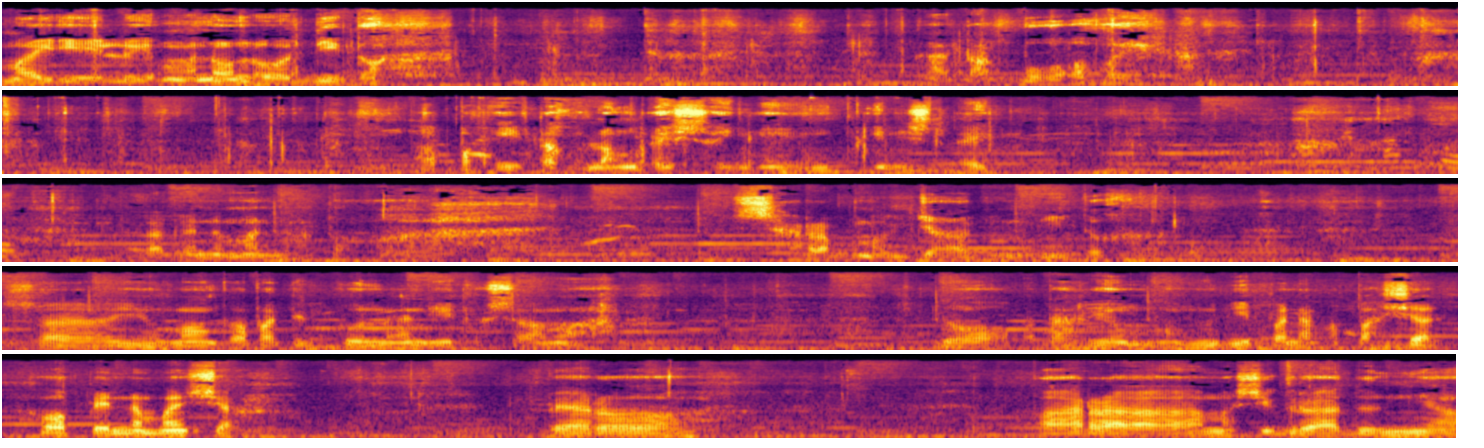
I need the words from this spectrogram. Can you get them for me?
May ilo yung manonood dito. Natakbo ako eh. Papakita ko lang guys sa inyo yung finish line. Talaga naman ito sarap mag jogging dito. Sa yung mga kapatid ko nandito sa mga Qatar yung hindi pa nakapasyal. Open naman siya. Pero para masigurado niya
